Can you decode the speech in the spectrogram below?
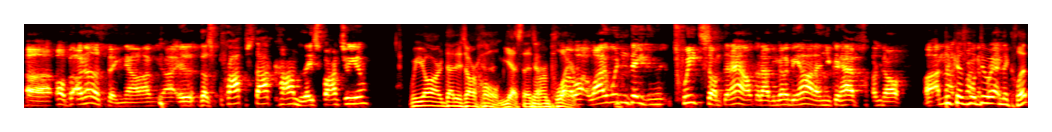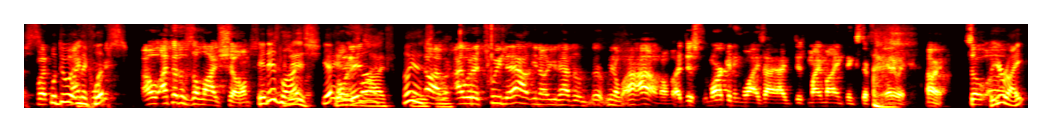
uh, oh, but another thing now, uh, does props.com, do they sponsor you? We are. That is our home. Yes, that's yeah. our employer. Why, why, wouldn't they tweet something out that I'm going to be on, and you could have, you know, I'm not because we'll do brag, it in the clips. But we'll do it in the 40, clips. Oh, I thought it was a live show. I'm sorry. It is live. It is. Yeah, oh, it, it is live. Oh yeah. No, I, I, would have tweeted out. You know, you'd have, you know, I, I don't know. I just marketing wise, I, I, just my mind thinks differently. anyway, all right. So uh, you're right.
